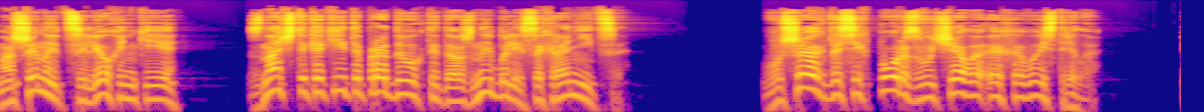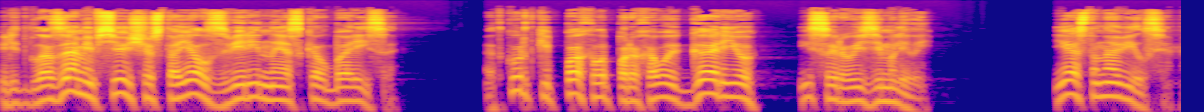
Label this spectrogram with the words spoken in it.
машины целехонькие. Значит, и какие-то продукты должны были сохраниться. В ушах до сих пор звучало эхо выстрела. Перед глазами все еще стоял звериный оскал Бориса. От куртки пахло пороховой гарью и сырой землей. Я остановился.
